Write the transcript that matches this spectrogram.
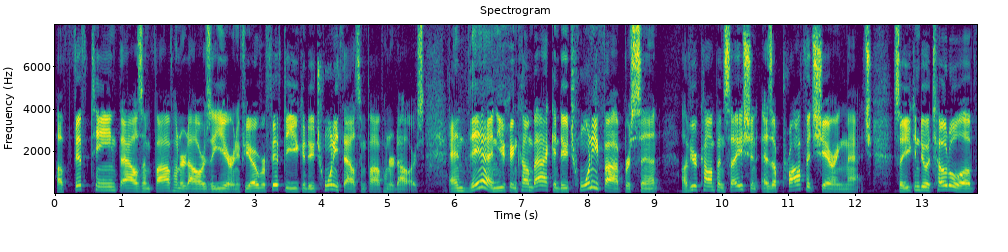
of $15,500 a year. And if you're over 50 you can do $20,500 and then you can come back and do 25% of your compensation as a profit sharing match. So you can do a total of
